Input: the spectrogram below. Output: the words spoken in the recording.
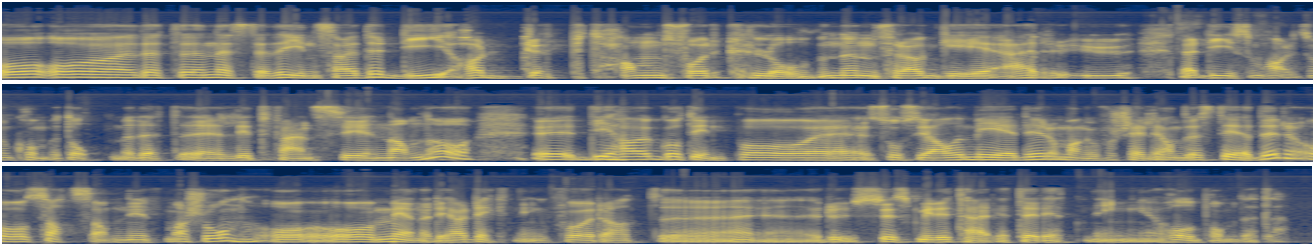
Og, og, dette nettstedet Insider de har døpt han for klovnen fra GRU. Det er de som har liksom kommet opp med dette litt fancy navnet. og De har gått inn på sosiale medier og mange forskjellige andre steder og satt sammen informasjon. Og, og mener de har dekning for at uh, russisk militær etterretning holder på med dette.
